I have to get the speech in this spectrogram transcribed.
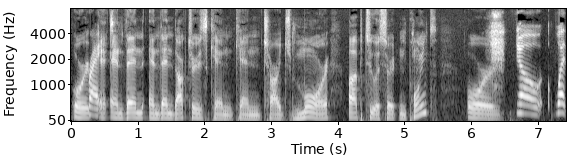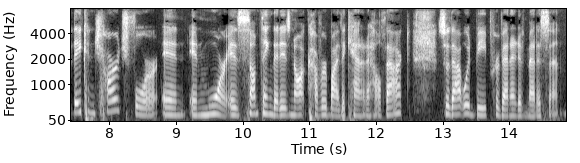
or right. and then and then doctors can can charge more up to a certain point, or No, what they can charge for in, in more is something that is not covered by the Canada Health Act. So that would be preventative medicine.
